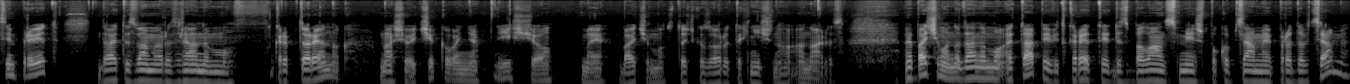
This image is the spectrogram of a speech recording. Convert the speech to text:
Всім привіт! Давайте з вами розглянемо крипторинок, наші очікування і що ми бачимо з точки зору технічного аналізу. Ми бачимо на даному етапі відкритий дисбаланс між покупцями і продавцями,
